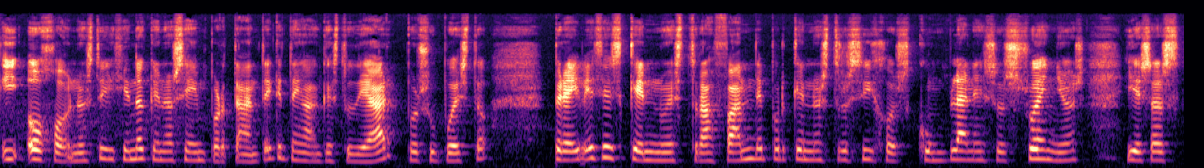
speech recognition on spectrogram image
Y ojo, no estoy diciendo que no sea importante que tengan que estudiar, por supuesto, pero hay veces que nuestro afán de porque nuestros hijos cumplan esos sueños y esas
